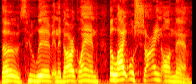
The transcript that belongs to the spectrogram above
Those who live in a dark land, the light will shine on them.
